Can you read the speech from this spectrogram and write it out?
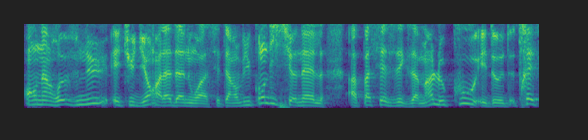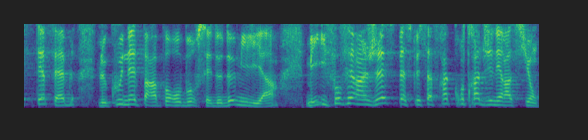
en un revenu étudiant à la danoise. C'est un revenu conditionnel à passer les examens. Le coût est de, très, très faible. Le coût net par rapport aux bourses est de 2 milliards. Mais il faut faire un geste parce que ça fera contrat de génération.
